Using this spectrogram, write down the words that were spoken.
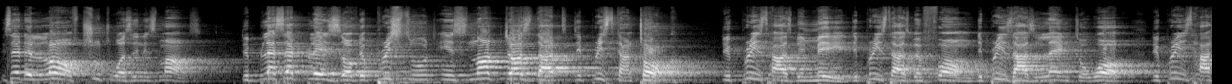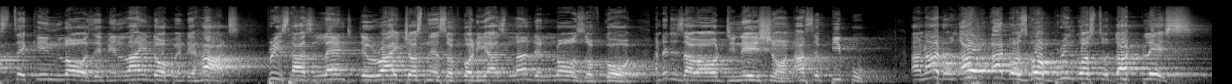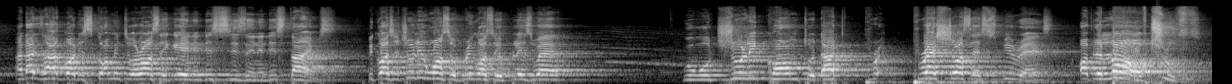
He said, The law of truth was in His mouth the blessed place of the priesthood is not just that the priest can talk. The priest has been made. The priest has been formed. The priest has learned to walk. The priest has taken laws. They've been lined up in the heart. Priest has learned the righteousness of God. He has learned the laws of God. And that is our ordination as a people. And how does, how, how does God bring us to that place? And that is how God is coming to us again in this season, in these times. Because He truly wants to bring us to a place where we will truly come to that pre precious experience of the law of truth.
